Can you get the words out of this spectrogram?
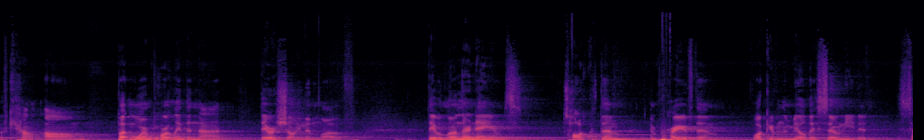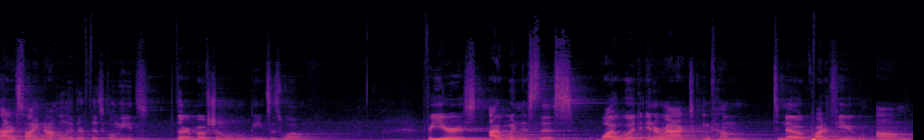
with count, um, but more importantly than that, they were showing them love. They would learn their names, talk with them, and pray with them while giving them the meal they so needed, satisfying not only their physical needs, their emotional needs as well. For years, I witnessed this while I would interact and come to know quite a few um,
